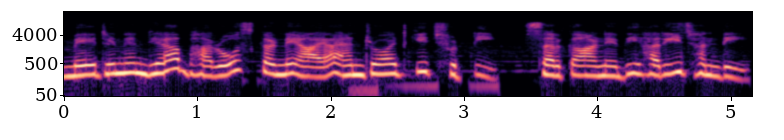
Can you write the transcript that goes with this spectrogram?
मेड इन इंडिया भरोस करने आया एंड्रॉइड की छुट्टी, सरकार ने दी हरी झंडी।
